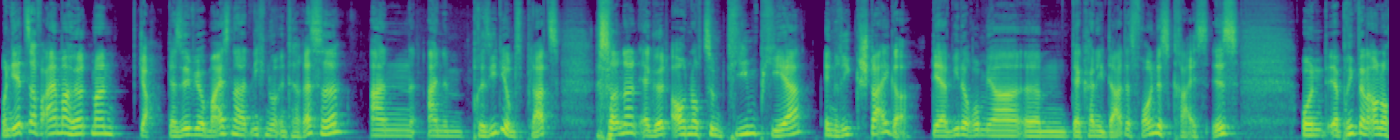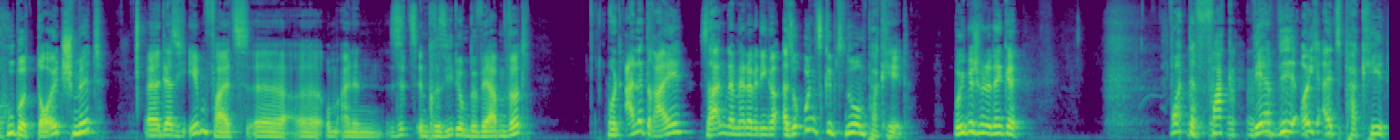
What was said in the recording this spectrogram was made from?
Und jetzt auf einmal hört man, ja, der Silvio Meissner hat nicht nur Interesse an einem Präsidiumsplatz, sondern er gehört auch noch zum Team Pierre Enrique Steiger, der wiederum ja ähm, der Kandidat des Freundeskreis ist. Und er bringt dann auch noch Hubert Deutsch mit, äh, der sich ebenfalls äh, äh, um einen Sitz im Präsidium bewerben wird. Und alle drei sagen dann mehr oder weniger, also uns gibt's nur ein Paket. Wo ich mir schon wieder denke, What the fuck? Wer will euch als Paket?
